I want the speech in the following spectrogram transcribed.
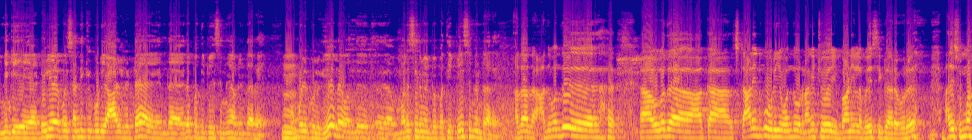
இன்னைக்கு டெல்லியில போய் சந்திக்கக்கூடிய ஆள்கிட்ட இந்த இதை பத்தி பேசுங்க அப்படின்றாரு. மும்மொழி கொள்கையோ இல்ல வந்து மறுசீரமைப்பை பத்தி பேசுங்கன்றாரு. அதாவது அது வந்து அவங்க வந்து ஸ்டாலினுக்கு உரிய வந்து ஒரு நகைச்சுவை பாணியில் பேசிக்கிறாரு அவரு. அது சும்மா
